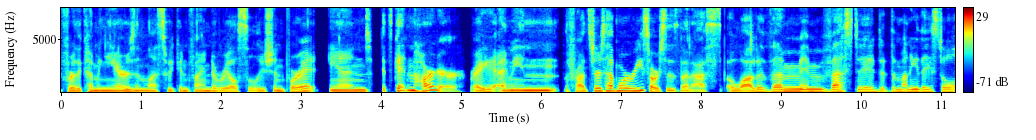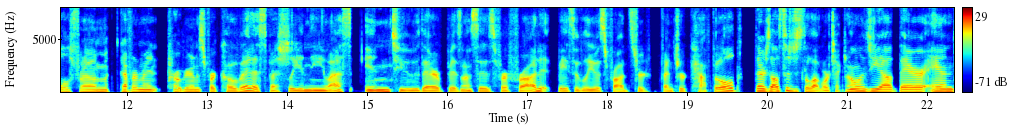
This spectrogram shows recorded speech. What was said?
for the coming years unless we can find a real solution for it and it's getting harder right i mean fraudsters have more resources than us a lot of them invested the money they stole from government programs for covid especially in the us into their businesses for fraud it basically was fraudster venture capital there's also just a lot more technology out there and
